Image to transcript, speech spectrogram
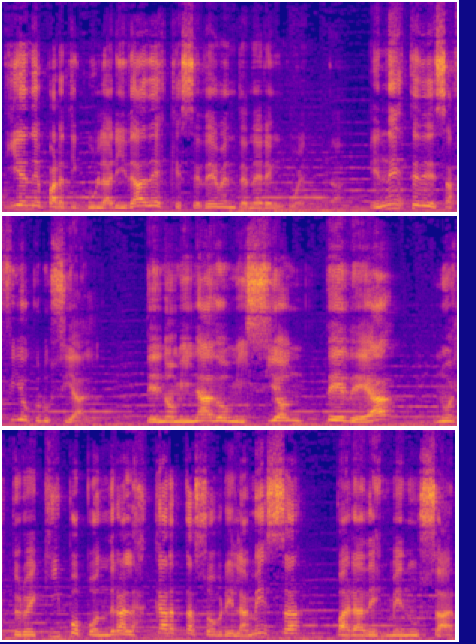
tiene particularidades que se deben tener en cuenta. En este desafío crucial, denominado Misión TDA, nuestro equipo pondrá las cartas sobre la mesa para desmenuzar,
